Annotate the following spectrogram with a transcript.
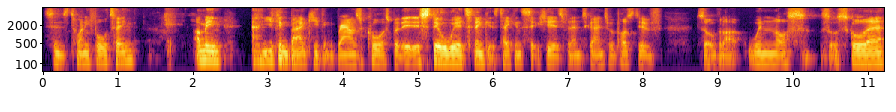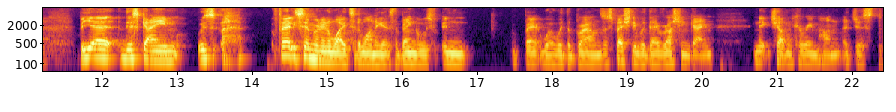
since 2014. I mean, you think back, you think Browns, of course, but it is still weird to think it's taken six years for them to go into a positive sort of like win loss sort of score there. But yeah, this game was fairly similar in a way to the one against the Bengals in well with the Browns, especially with their rushing game. Nick Chubb and Kareem Hunt are just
